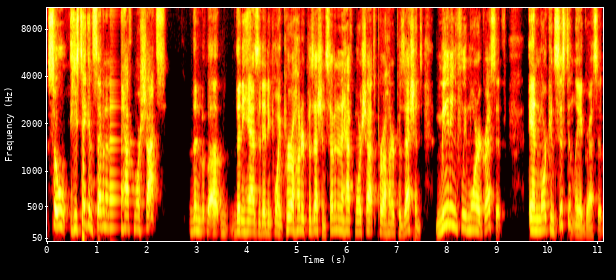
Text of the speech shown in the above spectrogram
so he's taken seven and a half more shots than uh, than he has at any point per 100 possessions. Seven and a half more shots per 100 possessions, meaningfully more aggressive and more consistently aggressive.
